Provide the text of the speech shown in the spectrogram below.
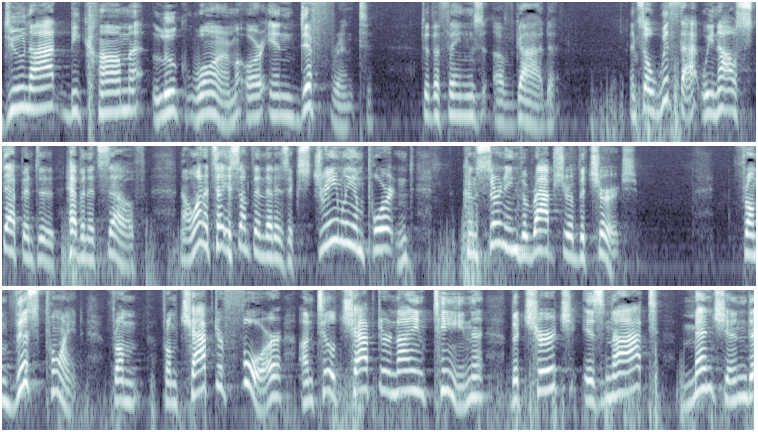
do not become lukewarm or indifferent to the things of God. And so, with that, we now step into heaven itself. Now, I want to tell you something that is extremely important concerning the rapture of the church. From this point, from, from chapter 4 until chapter 19, the church is not mentioned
